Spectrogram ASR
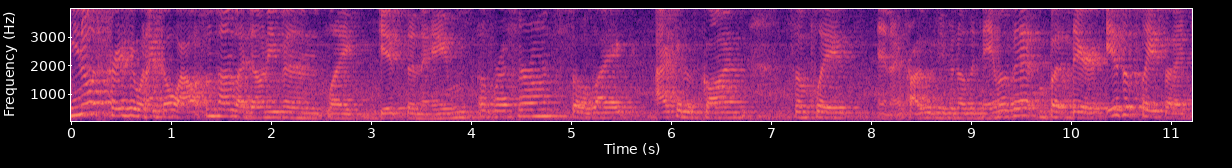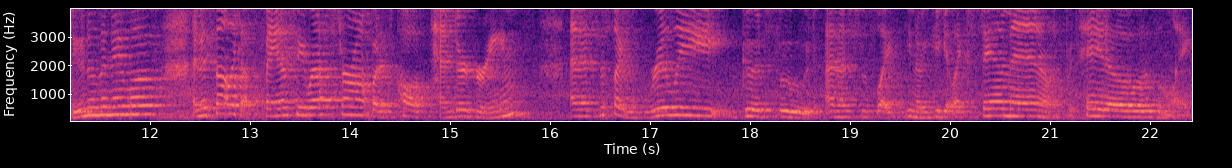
You know what's crazy? When I go out, sometimes I don't even like get the names of restaurants. So like I could have gone someplace and I probably wouldn't even know the name of it. But there is a place that I do know the name of, and it's not like a fancy restaurant, but it's called Tender Greens. And it's just like really good food. And it's just like, you know, you could get like salmon or like potatoes and like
